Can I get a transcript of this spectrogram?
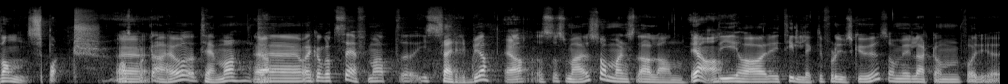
vannsport. Vannsport er jo tema. Ja. Og jeg kan godt se for meg at i Serbia, Ja. altså, som er jo sommerens land, Ja. de har i tillegg til flueskue, som vi lærte om forrige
